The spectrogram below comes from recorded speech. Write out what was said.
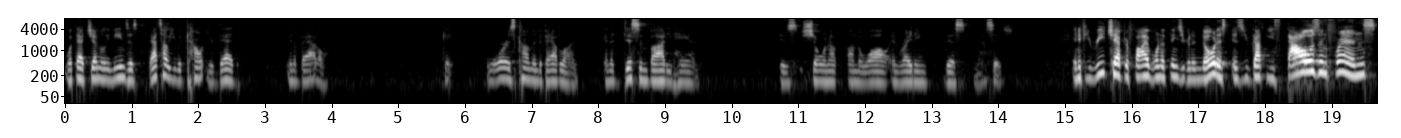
what that generally means is that's how you would count your dead in a battle. Okay, war has come into Babylon, and a disembodied hand is showing up on the wall and writing this message. And if you read chapter 5, one of the things you're going to notice is you've got these thousand friends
